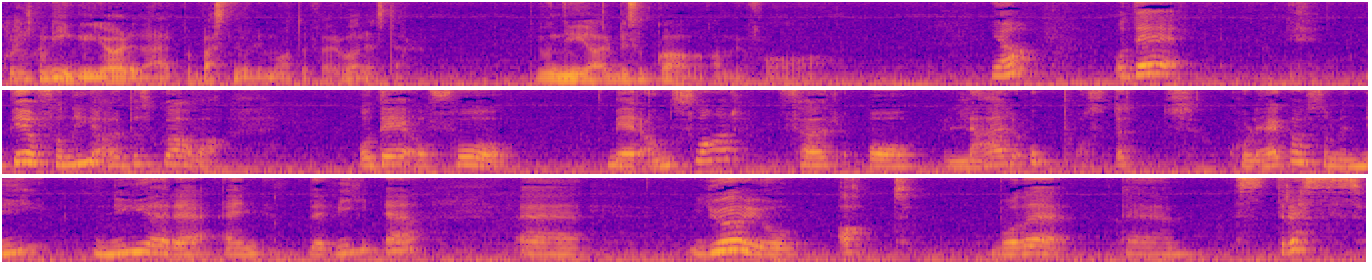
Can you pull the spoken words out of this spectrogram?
Hvordan skal vi gjøre det her på best mulig måte for vår del? Nye arbeidsoppgaver kan vi få. Ja, og det, det å få nye arbeidsoppgaver, og det å få mer ansvar for å lære opp og støtte kollegaer som er ny, nyere enn det vi er, eh, gjør jo at både eh, stress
